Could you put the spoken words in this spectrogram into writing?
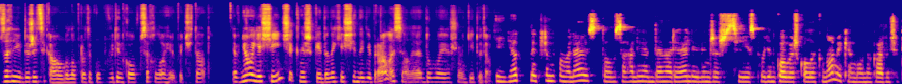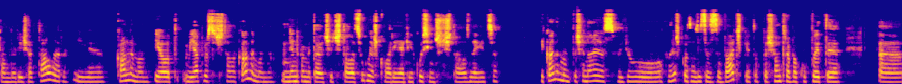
взагалі дуже цікаво було про таку поведінкову психологію почитати. В нього є ще інші книжки, до них я ще не дібралася, але я думаю, що дійду там. Я, якщо не помиляюсь, то взагалі Дена Ріелі, він же ж з поведінкової школи економіки, мовно кажучи, там де Річард Талер і Канеман. І от я просто читала Канемана. Я не пам'ятаю, чи читала цю книжку Аріелі, якусь іншу читала, здається. І Канеман починає свою книжку з задачки, тобто, що треба купити е,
